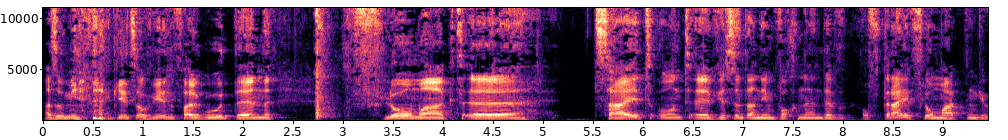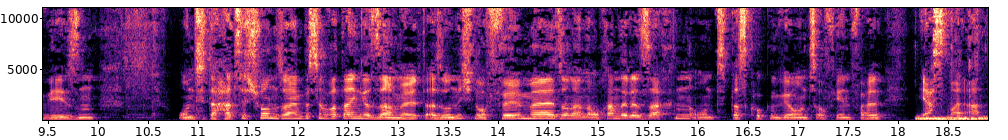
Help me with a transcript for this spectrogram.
Also mir geht's auf jeden Fall gut, denn Flohmarkt äh, Zeit und äh, wir sind an dem Wochenende auf drei Flohmarkten gewesen und da hat sich schon so ein bisschen was eingesammelt. Also nicht nur Filme, sondern auch andere Sachen und das gucken wir uns auf jeden Fall erstmal an.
